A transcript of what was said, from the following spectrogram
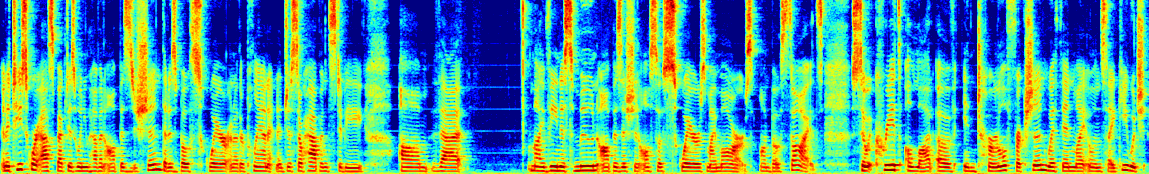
And a T square aspect is when you have an opposition that is both square another planet, and it just so happens to be um, that my Venus Moon opposition also squares my Mars on both sides. So it creates a lot of internal friction within my own psyche, which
